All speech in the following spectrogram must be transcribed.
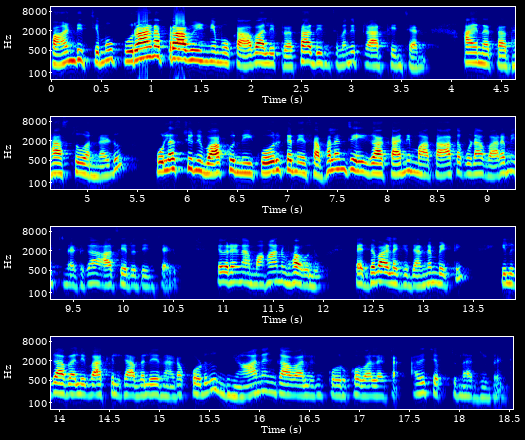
పాండిత్యము పురాణ ప్రావీణ్యము కావాలి ప్రసాదించమని ప్రార్థించాను. ఆయన తథాస్తు అన్నాడు పులస్చుని వాకు నీ కోరికని సఫలం చేయగా కానీ మా తాత కూడా వరం ఇచ్చినట్టుగా ఆశీర్వదించాడు. ఎవరైనా మహానుభావులు పెద్దవాళ్ళకి దండం పెట్టి ఇల్లు కావాలి వాకిలు కావాలి అని అడగకూడదు జ్ఞానం కావాలని కోరుకోవాలట అది చెప్తున్నారు చూడండి.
